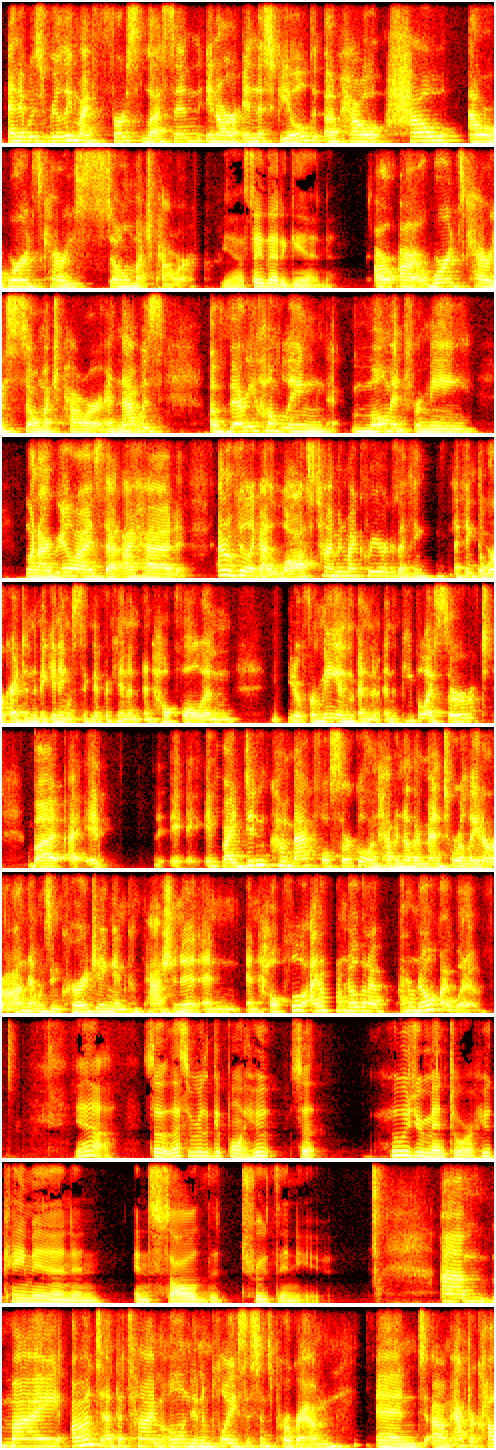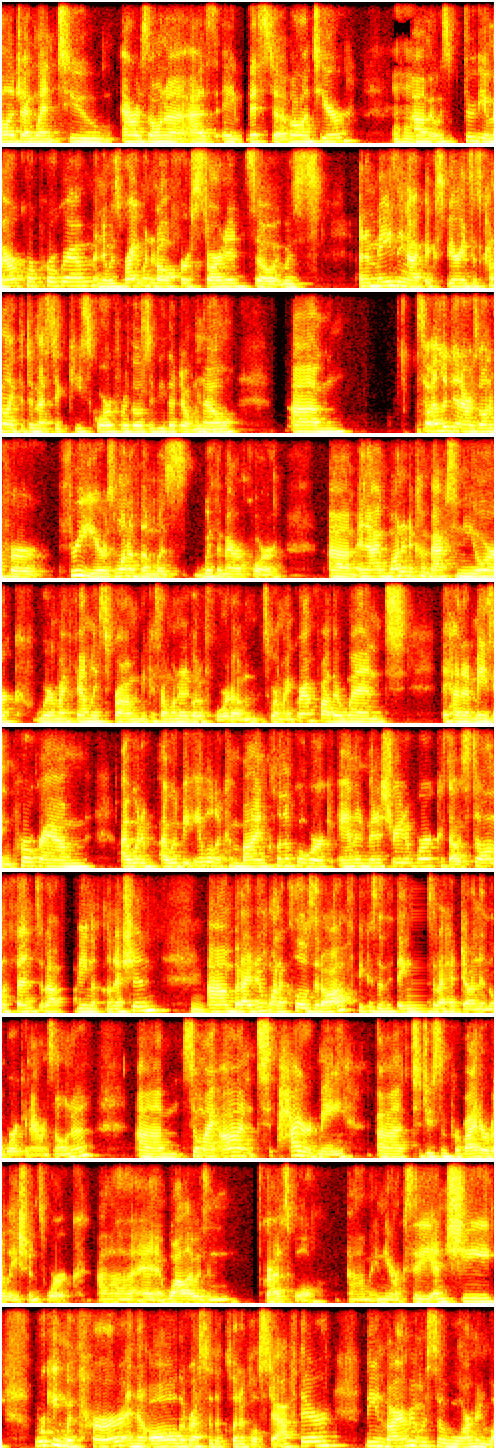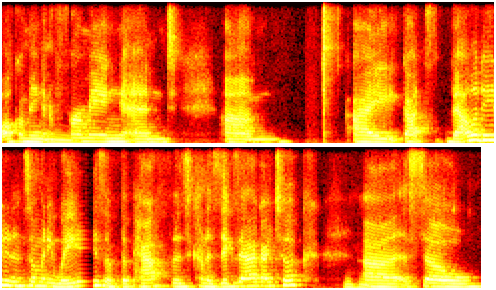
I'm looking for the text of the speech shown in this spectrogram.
And it was really my first lesson in our in this field of how how our words carry so much power. Yeah say that again. Our, our words carry so much power and that was a very humbling moment for me when I realized that I had I don't feel like I lost time in my career because I think I think the work I did in the beginning was significant and, and helpful and you know for me and, and, and the people I served but I, it if I didn't come back full circle and have another mentor later on that was encouraging and compassionate mm-hmm. and and helpful, I don't know that I I don't know if I would have. Yeah. So that's a really good point. Who so who was your mentor? Who came in and and saw the truth in you? Um, my aunt at the time owned an employee assistance program. And um, after college, I went to Arizona as a VISTA volunteer. Uh-huh. Um, it was through the AmeriCorps program, and it was right when it all first started. So it was an amazing experience. It's kind of like the domestic Peace Corps for those of you that don't mm-hmm. know. Um, so I lived in Arizona for three years. One of them was with AmeriCorps. Um, and I wanted to come back to New York, where my family's from, because I wanted to go to Fordham. It's where my grandfather went. They had an amazing program. I would I would be able to combine clinical work and administrative work because I was still on the fence about being a clinician, mm. um, but I didn't want to close it off because of the things that I had done in the work in Arizona. Um, so my aunt hired me uh, to do some provider relations work uh, and while I was in grad school um, in New York City. And she, working with her and then all the rest of the clinical staff there, the environment was so warm and welcoming and mm. affirming. And um, I got validated in so many ways of the path, this kind of zigzag I took. Mm-hmm. Uh, so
